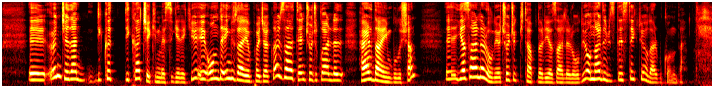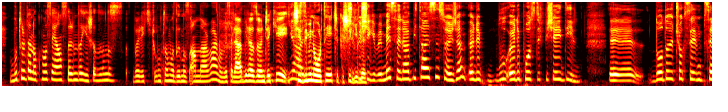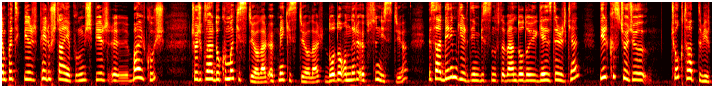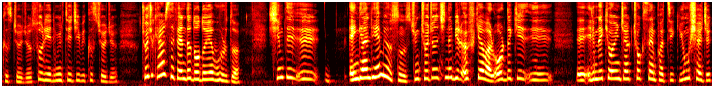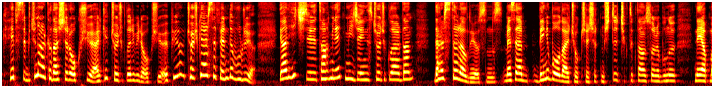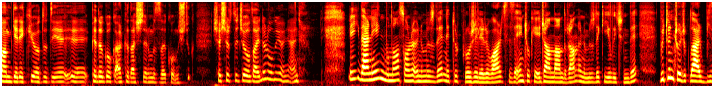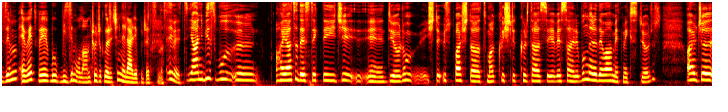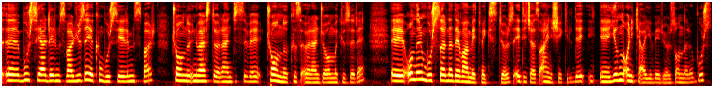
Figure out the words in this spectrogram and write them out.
E, önceden dikkat dikkat çekilmesi gerekiyor. E, onu da en güzel yapacaklar zaten çocuklarla her daim buluşan e, yazarlar oluyor. Çocuk kitapları yazarları oluyor. Onlar da bizi destekliyorlar bu konuda. Bu türden okuma seanslarında yaşadığınız böyle hiç unutamadığınız anlar var mı? Mesela biraz önceki ya, çizimin ortaya çıkışı, çıkışı gibi. Çıkışı gibi. Mesela bir tanesini söyleyeceğim. Öyle bu öyle pozitif bir şey değil. Ee, Dodo çok sev, sempatik bir peluştan yapılmış bir e, baykuş. Çocuklar dokunmak istiyorlar, öpmek istiyorlar. Dodo onları öpsün istiyor. Mesela benim girdiğim bir sınıfta ben Dodo'yu gezdirirken bir kız çocuğu çok tatlı bir kız çocuğu, Suriyeli mülteci bir kız çocuğu. Çocuk her seferinde Dodo'ya vurdu. Şimdi e, engelleyemiyorsunuz. Çünkü çocuğun içinde bir öfke var. Oradaki e, e, elimdeki oyuncak çok sempatik, yumuşacık. Hepsi bütün arkadaşları okşuyor. Erkek çocukları bile okşuyor, öpüyor. Çocuk her seferinde vuruyor. Yani hiç e, tahmin etmeyeceğiniz çocuklardan dersler alıyorsunuz. Mesela beni bu olay çok şaşırtmıştı. Çıktıktan sonra bunu ne yapmam gerekiyordu diye e, pedagog arkadaşlarımızla konuştuk. Şaşırtıcı olaylar oluyor yani. Ve derneğin bundan sonra önümüzde ne tür projeleri var? Sizi en çok heyecanlandıran önümüzdeki yıl içinde. Bütün çocuklar bizim evet ve bu bizim olan çocuklar için neler yapacaksınız? Evet yani biz bu e, hayatı destekleyici e, diyorum işte üst baş dağıtmak, kışlık kırtasiye vesaire bunlara devam etmek istiyoruz. Ayrıca e, bursiyerlerimiz var. Yüze yakın bursiyerimiz var. Çoğunluğu üniversite öğrencisi ve çoğunluğu kız öğrenci olmak üzere. E, onların burslarına devam etmek istiyoruz. Edeceğiz aynı şekilde. E, yılın 12 ayı veriyoruz onlara burs.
